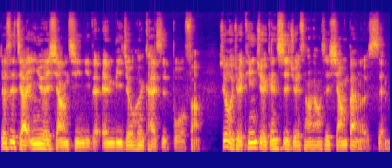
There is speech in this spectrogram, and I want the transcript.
就是只要音乐响起，你的 MV 就会开始播放。所以我觉得听觉跟视觉常常是相伴而生。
